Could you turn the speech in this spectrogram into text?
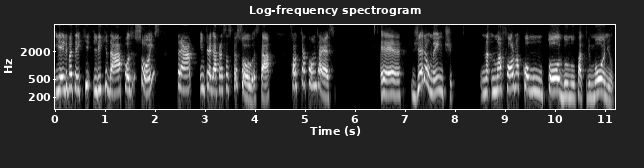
e ele vai ter que liquidar posições para entregar para essas pessoas, tá? Só que o que acontece? É, geralmente, na, numa forma como um todo no patrimônio,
